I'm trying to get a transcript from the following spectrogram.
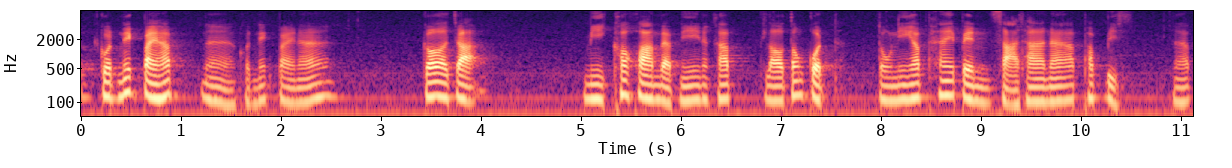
ดกด next ไปครับนะกด next ไปนะ ก็จะมีข้อความแบบนี้นะครับ เราต้องกดตรงนี้ครับให้เป็นสาธารณะ publish นะครับ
